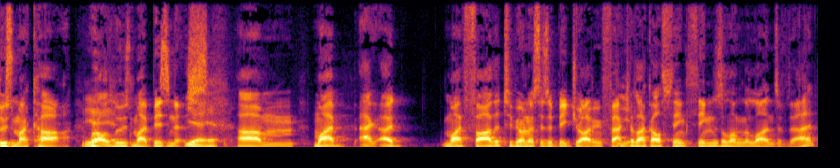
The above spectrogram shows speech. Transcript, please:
lose my car Yeah, or I'll yeah. lose my business. Yeah, Um, my, I, I, my father, to be honest, is a big driving factor. Yeah. Like I'll think things along the lines of that.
